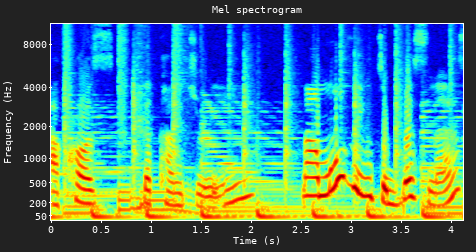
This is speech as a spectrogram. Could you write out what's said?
across the country. Now, moving to business,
